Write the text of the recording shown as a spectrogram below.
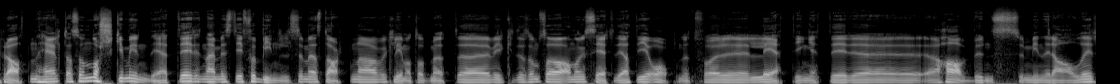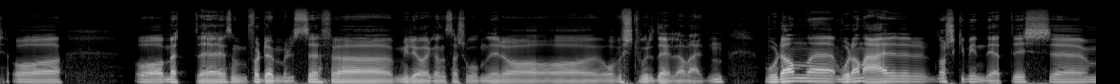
praten helt, altså norske myndigheter, nærmest i forbindelse med starten av klimatoppmøtet, virket det som, så annonserte de at de åpnet for leting etter eh, havbunnsmineraler. og og møtte liksom, fordømmelse fra miljøorganisasjoner og, og, over store deler av verden. Hvordan, eh, hvordan er norske myndigheters eh,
